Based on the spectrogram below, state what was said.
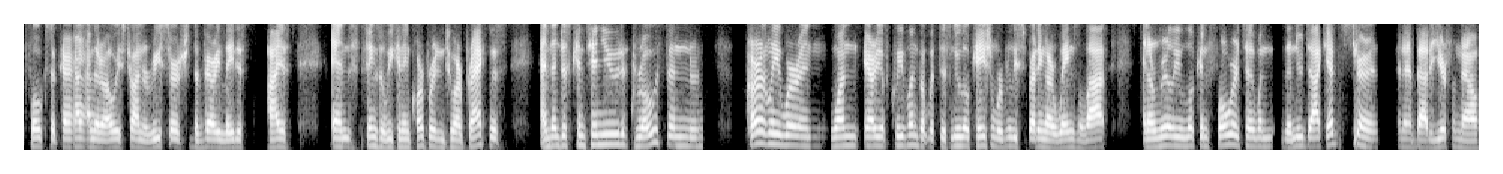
folks at Paradigm that are always trying to research the very latest, highest ends things that we can incorporate into our practice, and then just continued growth and Currently, we're in one area of Cleveland, but with this new location, we're really spreading our wings a lot. And I'm really looking forward to when the new doc gets here in about a year from now,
